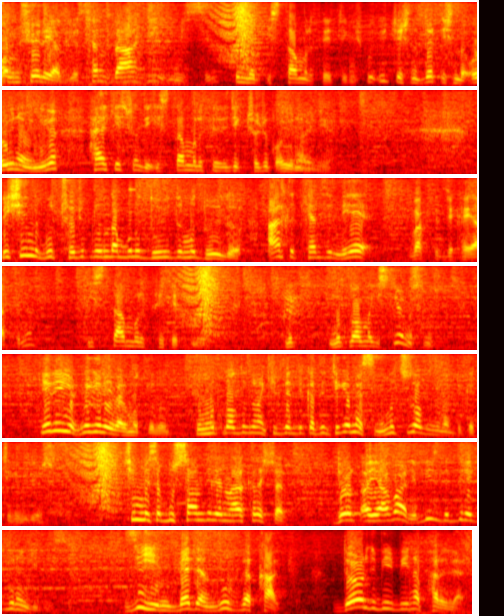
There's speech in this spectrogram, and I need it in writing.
oğlum şöyle yazıyor. Sen dahi imişsin. Ümmet İstanbul'u fethedecekmiş. Bu 3 yaşında 4 yaşında oyun oynuyor. Herkes şunu diyor İstanbul'u fethedecek çocuk oyun oynuyor. Ve şimdi bu çocukluğundan bunu duydu mu duydu. Artık kendisi neye vakfedecek hayatını? İstanbul'u fethetmiyor. Mut- Mutlu olmak istiyor musunuz? Gereği yok. Ne gereği var mutluluğun? Çünkü mutlu olduğun zaman kimsenin dikkatini çekemezsin. Mutsuz olduğun zaman dikkat çekebiliyorsun. Şimdi mesela bu sandalyenin arkadaşlar dört ayağı var ya biz de direkt bunun gibiyiz. Zihin, beden, ruh ve kalp. Dördü birbirine paralel.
